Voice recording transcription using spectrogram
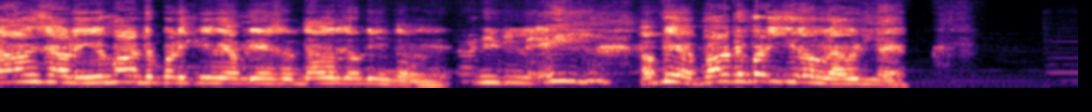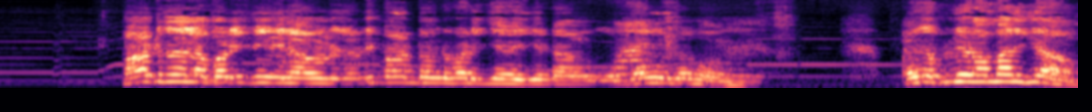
டான்ஸ் ஆடுங்க. பாட்டு படிப்பீங்க அப்படின்னு சொல்லிட்டு அவர் சொல்லியிருந்தாங்க அப்படியா? பாட்டு படிக்கிறவங்களா வீட்டுல பாட்டு நல்லா படிப்பீங்களா? அப்படின்னு சொல்லி பாட்டு ஒன்று படிக்க வைக்கிட்டாங்க சொல்லுவாங்க. எங்க பிள்ளையோட அம்மா இருக்கலாம்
